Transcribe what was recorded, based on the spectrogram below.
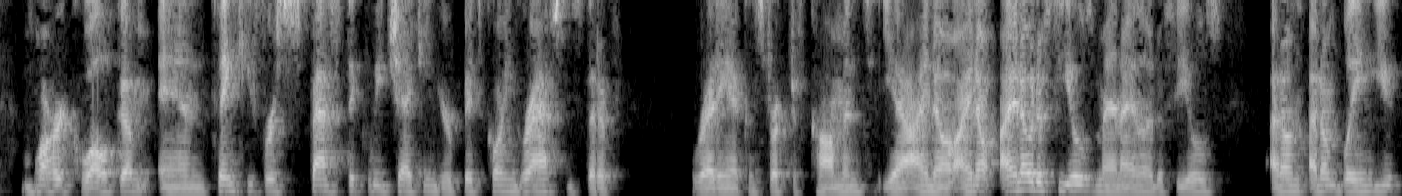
Mark, welcome. And thank you for spastically checking your Bitcoin graphs instead of writing a constructive comment. Yeah, I know, I know, I know the feels, man. I know the feels. I don't, I don't blame you.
